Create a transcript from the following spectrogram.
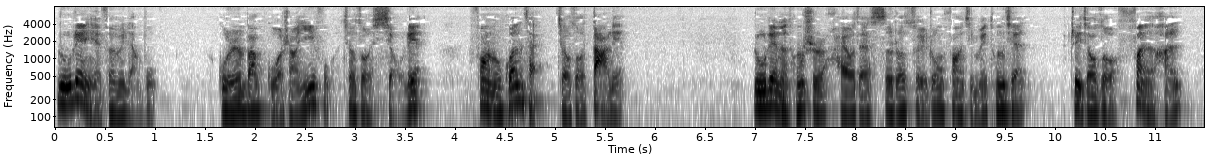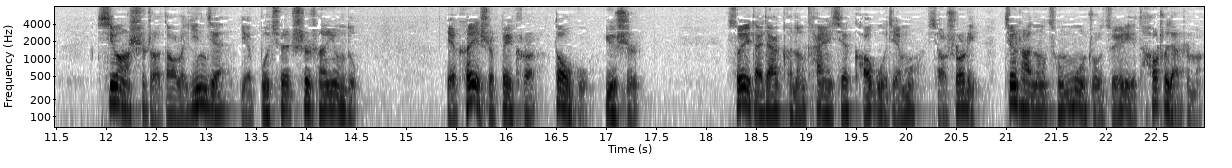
入殓也分为两步，古人把裹上衣服叫做小殓，放入棺材叫做大殓。入殓的同时，还要在死者嘴中放几枚铜钱，这叫做饭寒，希望逝者到了阴间也不缺吃穿用度，也可以是贝壳、稻谷、玉石。所以大家可能看一些考古节目、小说里，经常能从墓主嘴里掏出点什么，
